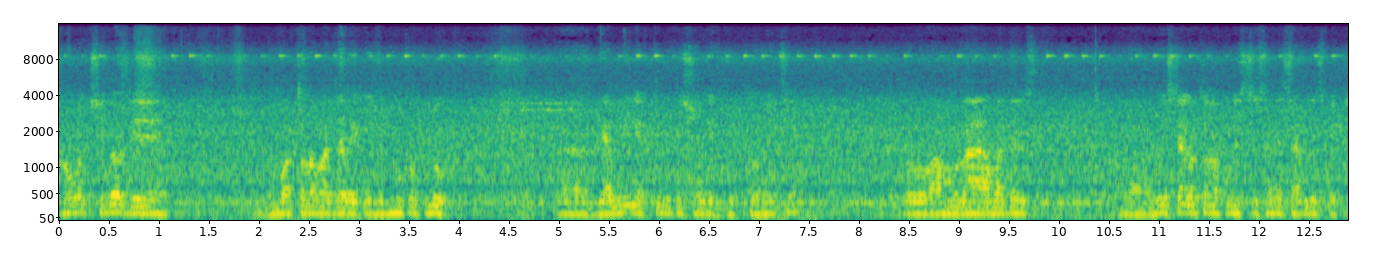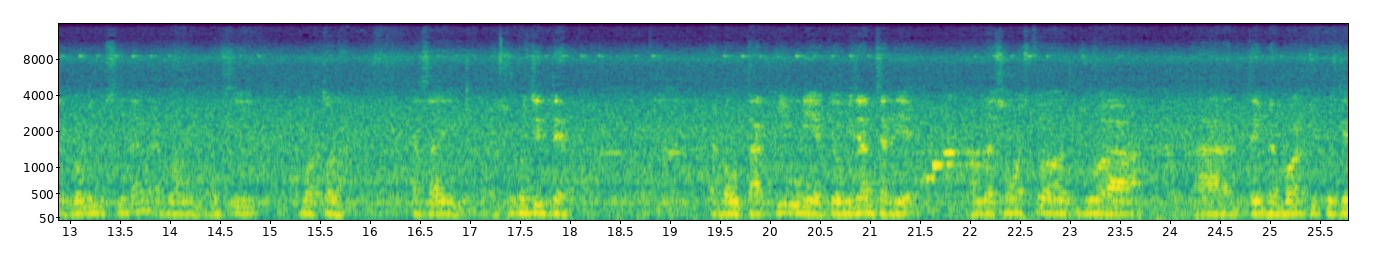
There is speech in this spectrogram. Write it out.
খবর ছিল যে বর্তমান বাজারে কিছু মুখক লোক গ্যামলিং অ্যাক্টিভিটির সঙ্গে যুক্ত হয়েছে তো আমরা আমাদের ওয়েস্ট আগরতলা পুলিশ স্টেশনের সাব ইন্সপেক্টর গোবিন্দ সিনহা এবং ওসি বর্তলা এসআই শুভজিৎ দেব এবং তার টিম নিয়ে একটি অভিযান চালিয়ে আমরা সমস্ত জুয়া তে ব্যবহারযোগ্য যে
